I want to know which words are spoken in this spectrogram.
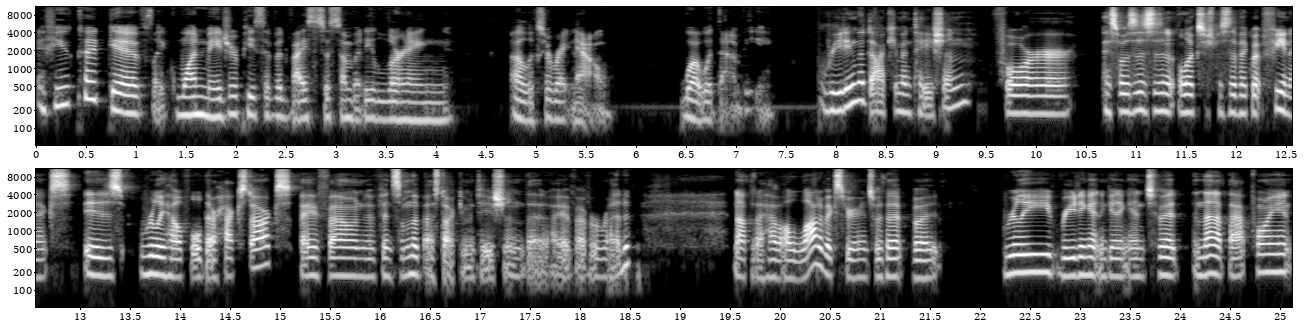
If you could give like one major piece of advice to somebody learning Elixir right now, what would that be? Reading the documentation for, I suppose this isn't Elixir specific, but Phoenix is really helpful. Their hex docs I found have been some of the best documentation that I have ever read. Not that I have a lot of experience with it, but really reading it and getting into it. And then at that point,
